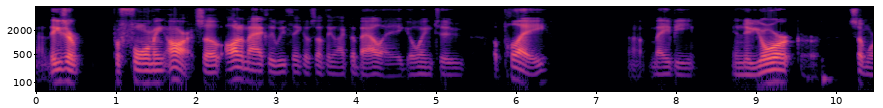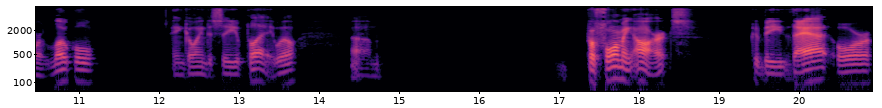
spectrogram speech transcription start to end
Now, these are performing arts. So automatically we think of something like the ballet, going to a play, uh, maybe in New York or somewhere local, and going to see a play. Well, um, performing arts could be that or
